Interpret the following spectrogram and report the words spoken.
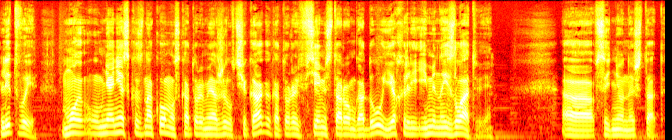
Литвы. Мой, у меня несколько знакомых, с которыми я жил в Чикаго, которые в 1972 году уехали именно из Латвии э, в Соединенные Штаты.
